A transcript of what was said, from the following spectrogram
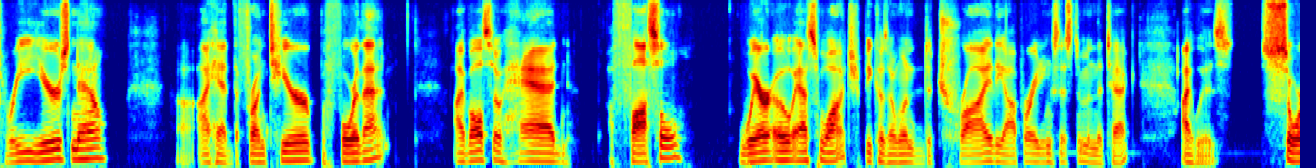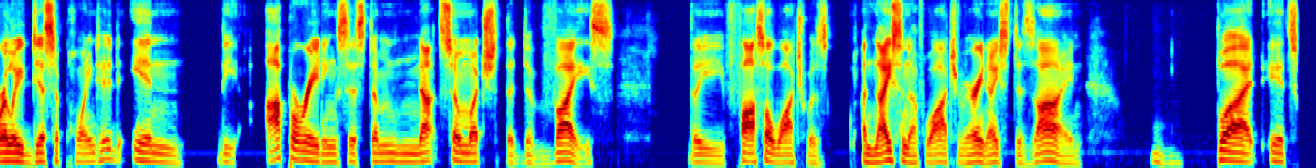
three years now. Uh, I had the Frontier before that. I've also had a Fossil Wear OS watch because I wanted to try the operating system and the tech. I was sorely disappointed in the operating system, not so much the device. The Fossil watch was a nice enough watch, very nice design, but its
